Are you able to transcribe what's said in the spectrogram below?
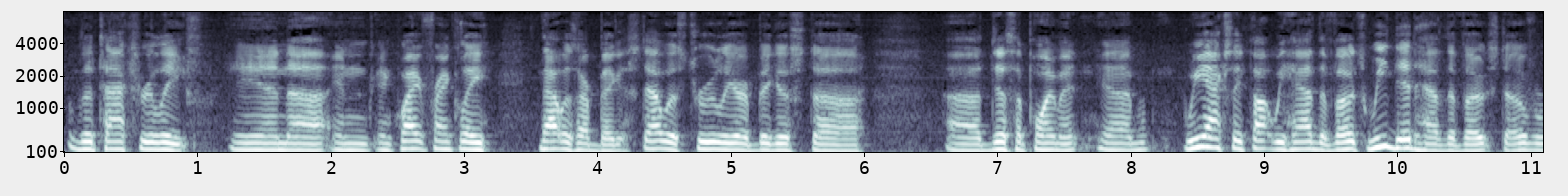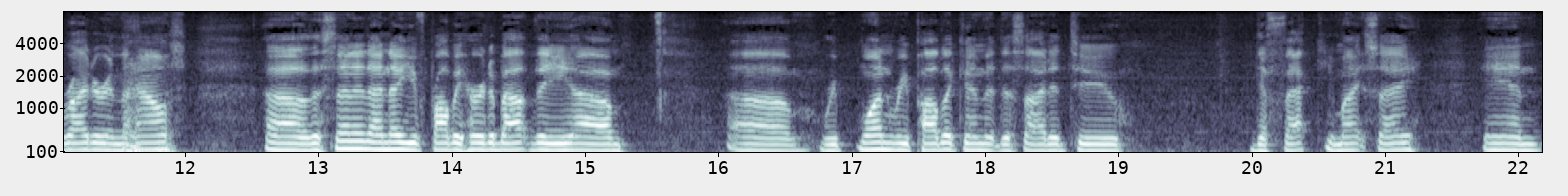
the tax relief, and uh, and and quite frankly, that was our biggest. That was truly our biggest uh, uh, disappointment. Uh, we actually thought we had the votes. We did have the votes to override her in the House. Uh, the Senate, I know you've probably heard about the um, um re- one Republican that decided to defect, you might say, and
